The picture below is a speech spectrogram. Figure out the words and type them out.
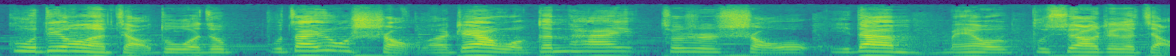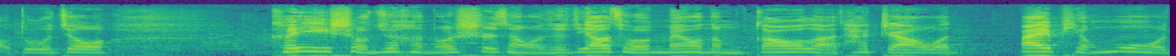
固定了角度，我就不再用手了。这样我跟它就是手一旦没有不需要这个角度，就可以省去很多事情。我就要求没有那么高了，它只要我掰屏幕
